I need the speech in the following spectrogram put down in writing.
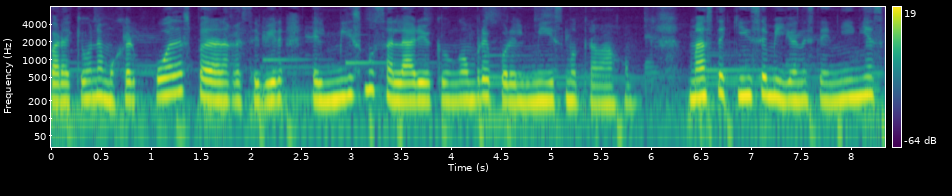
para que una mujer pueda esperar a recibir el mismo salario que un hombre por el mismo trabajo. Más de 15 millones de niñas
